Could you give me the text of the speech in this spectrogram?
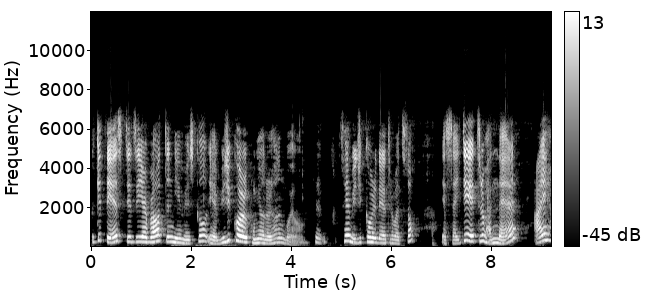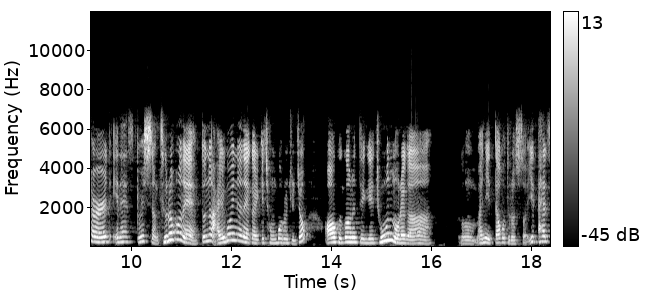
Look at this. Did you about the new musical? 예, 뮤지컬 공연을 하는 거예요. 새 뮤지컬에 대해 들어봤어? Yes, I did. 들어봤네. I heard it has great song. 들어본 애 또는 알고 있는 애가 이렇게 정보를 주죠. 어, 그거는 되게 좋은 노래가 어, 많이 있다고 들었어. It has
